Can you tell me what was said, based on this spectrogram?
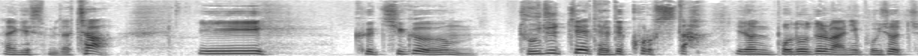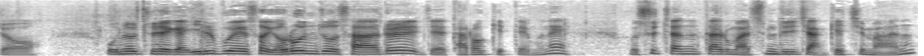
알겠습니다. 자, 이 그 지금 두 주째 데드크로스다 이런 보도들 많이 보셨죠. 오늘도 저희가 일부에서 여론조사를 이제 다뤘기 때문에 뭐 숫자는 따로 말씀드리지 않겠지만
